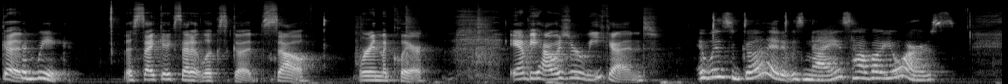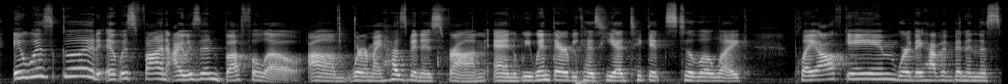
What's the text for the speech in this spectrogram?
Good. Good week. The psychic said it looks good. So we're in the clear. Ambi, how was your weekend? It was good. It was nice. How about yours? It was good. It was fun. I was in Buffalo, um, where my husband is from, and we went there because he had tickets to the like playoff game where they haven't been in this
